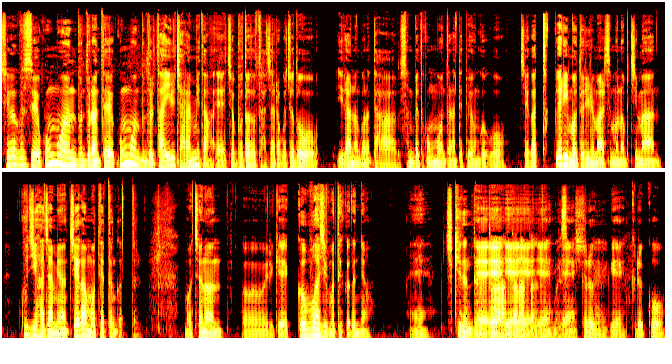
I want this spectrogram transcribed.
제가 글쎄요 공무원 분들한테 공무원 분들 다 일 잘합니다. 예, 저보다도 다 잘하고 저도 일하는 거는 다 선배도 공무원들한테 배운 거고 제가 특별히 뭐 드릴 말씀은 없지만 굳이 하자면 제가 못했던 것들 뭐 저는 어 이렇게 거부하지 못했거든요. 예. 시키는 대로 다 따랐다는 예, 말씀이시죠. 그렇, 네. 예, 그렇고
